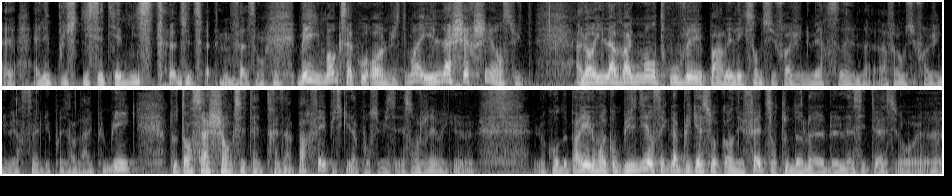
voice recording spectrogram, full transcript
elle, est plus 17e d'une certaine mm. façon. Mais il manque sa couronne, justement, et il l'a cherché ensuite. Alors, il l'a vaguement trouvé par l'élection de suffrage universel, enfin, au suffrage universel du président de la République, tout en sachant que c'était très imparfait, puisqu'il a poursuivi ses échanges avec le, cours de Paris. Et le moins qu'on puisse dire, c'est que l'application qu'en est faite, surtout dans la situation euh,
